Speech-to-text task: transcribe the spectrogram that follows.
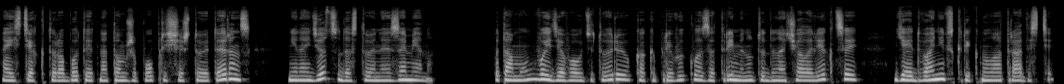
а из тех, кто работает на том же поприще, что и Терренс, не найдется достойная замена. Потому, войдя в аудиторию, как и привыкла за три минуты до начала лекции, я едва не вскрикнула от радости.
